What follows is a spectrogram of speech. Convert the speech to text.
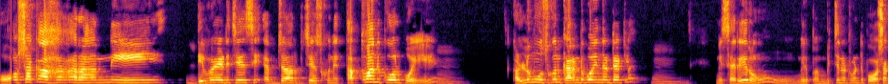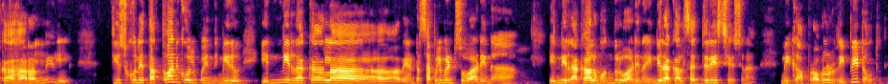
పోషకాహారాన్ని డివైడ్ చేసి అబ్జార్బ్ చేసుకునే తత్వాన్ని కోల్పోయి కళ్ళు మూసుకొని కరెంటు పోయిందంటే ఎట్లా? మీ శరీరం మీరు పంపించినటువంటి పోషకాహారాల్ని తీసుకునే తత్వాన్ని కోల్పోయింది. మీరు ఎన్ని రకాల అవేంటారు సప్లిమెంట్స్ వాడినా ఎన్ని రకాల మందులు వాడినా ఎన్ని రకాల సర్జరీస్ చేసినా మీకు ఆ ప్రాబ్లం రిపీట్ అవుతుంది.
